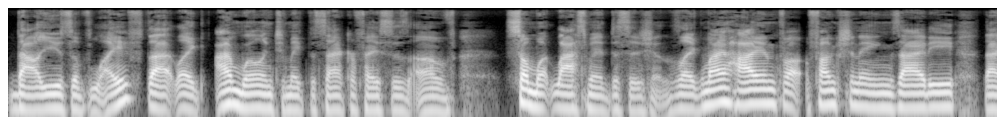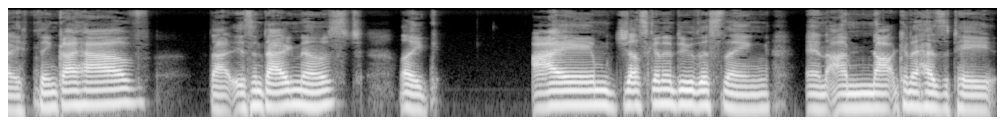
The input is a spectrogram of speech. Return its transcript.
values of life that like I'm willing to make the sacrifices of somewhat last minute decisions. Like my high and fu- functioning anxiety that I think I have that isn't diagnosed, like I'm just gonna do this thing and I'm not gonna hesitate.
